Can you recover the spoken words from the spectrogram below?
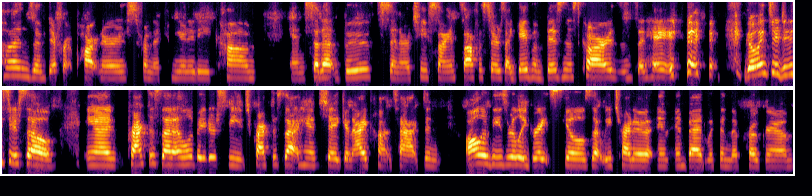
tons of different partners from the community come and set up booths and our chief science officers i gave them business cards and said hey go introduce yourself and practice that elevator speech practice that handshake and eye contact and all of these really great skills that we try to Im- embed within the program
